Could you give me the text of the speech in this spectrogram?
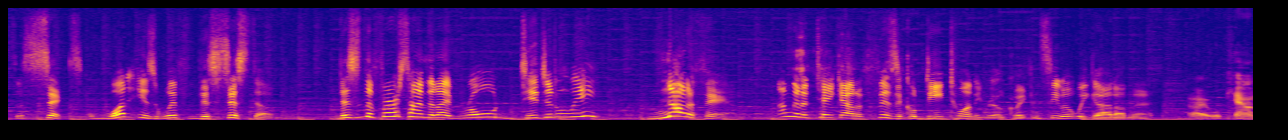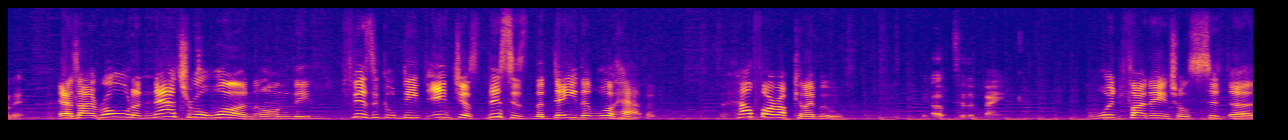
It's a six. What is with this system? This is the first time that I've rolled digitally. Not a fan. I'm gonna take out a physical d20 real quick and see what we got on that. All right, we'll count it. as I rolled a natural one on the physical deep. It just this is the day that we'll have it. How far up can I move? Up to the bank. What financial si- uh,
